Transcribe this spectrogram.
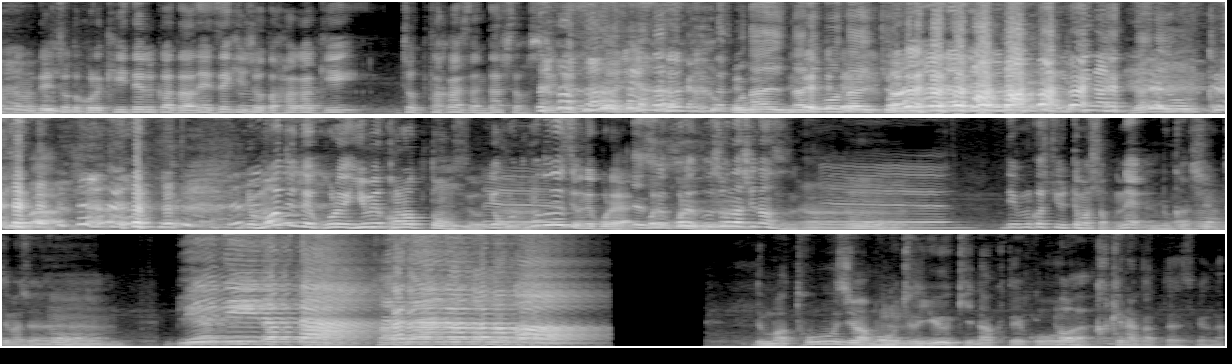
なのでちょっとこれ聞いてる方はねぜひちょっとはがきちょっと高橋さんに出してほしいです。お題何もないけど。何を書けば。いやマジでこれ夢叶ったんですよ。いやほん本当ですよねこれ。やこれこれ嘘なしなんですで昔言ってましたもんね。昔言ってましたね、うん。ビューティードクターカズとでもまあ当時はもうちょっと勇気なくてこう、はい。書けなかったですけどね。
